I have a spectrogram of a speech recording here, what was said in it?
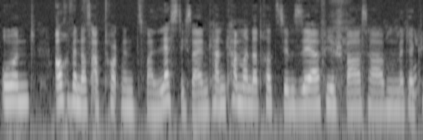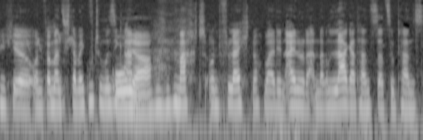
Und auch wenn das Abtrocknen zwar lästig sein kann, kann man da trotzdem sehr viel Spaß haben mit der Küche. Und wenn man sich dabei gute Musik Oh ja. anmacht und vielleicht nochmal den einen oder anderen Lagertanz dazu tanzt,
